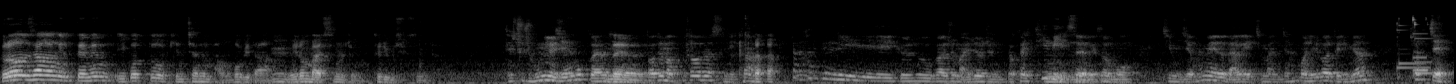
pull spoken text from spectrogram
그런 상황일 때는 이것도 괜찮은 방법이다 음. 뭐 이런 말씀을 좀 드리고 싶습니다. 대충 정리를 이제 해볼까요? 네. 떠들 만큼 떠들었으니까 카펠리 교수가 좀 알려준 몇 가지 팁이 음, 있어요. 음, 그래서 뭐 지금 이제 화면에도 나가 있지만 이제 한번 읽어드리면 첫째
